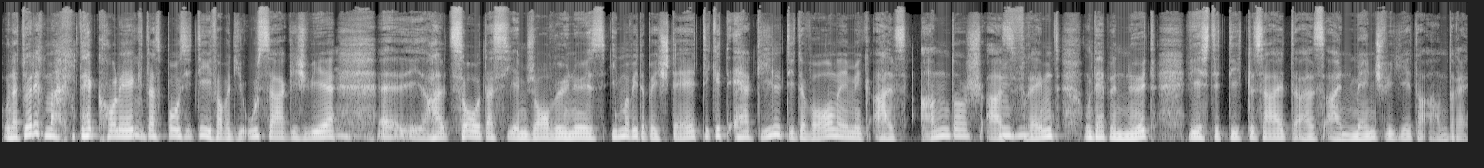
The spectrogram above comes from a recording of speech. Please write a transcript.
Und natürlich meint der Kollege das positiv, aber die Aussage ist wie äh, halt so, dass sie im Jean Venus immer wieder bestätigt, er gilt in der Wahrnehmung als anders, als mhm. fremd und eben nicht, wie es der Titel sagt, als ein Mensch wie jeder andere.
